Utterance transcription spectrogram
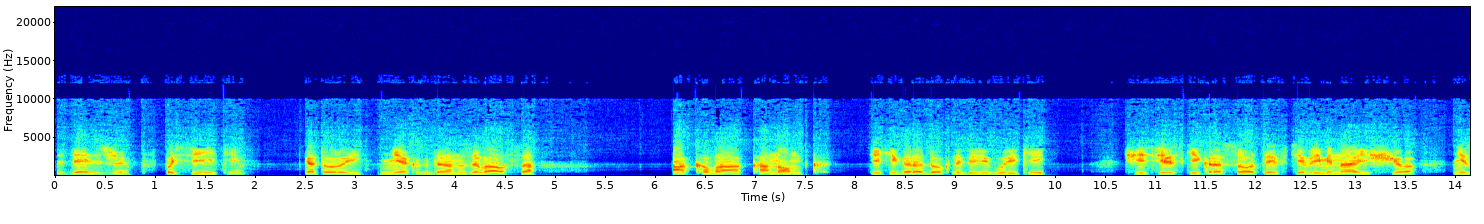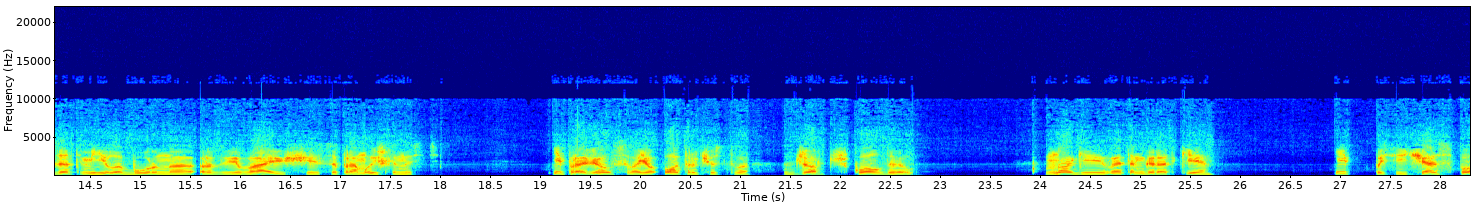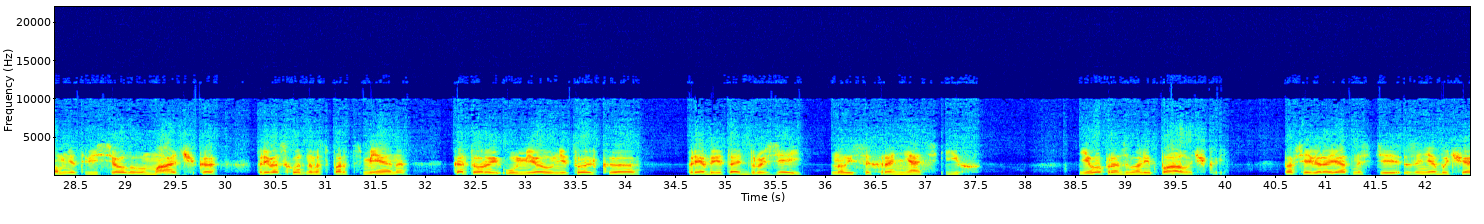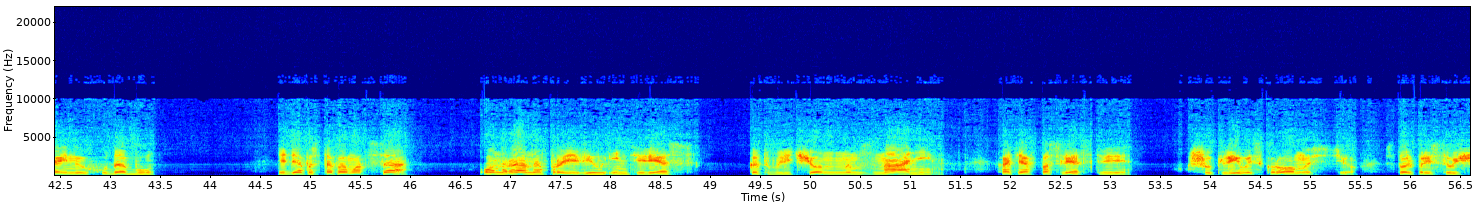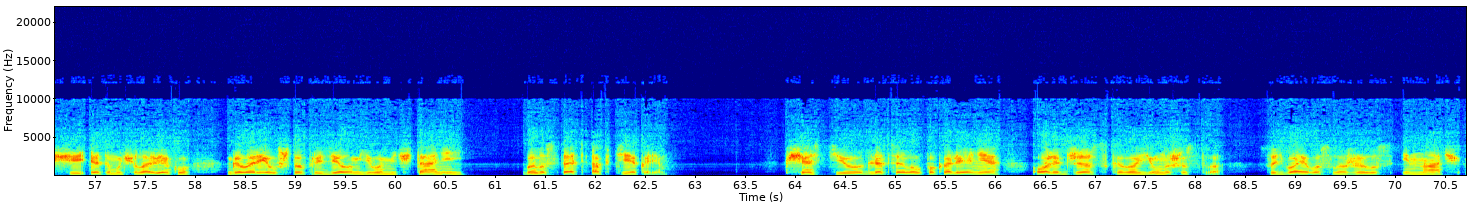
Здесь же, в Пассиике, который некогда назывался Акваканонг, тихий городок на берегу реки, чьи сельские красоты в те времена еще не затмила бурно развивающаяся промышленность, и провел свое отрочество Джордж Колдуэлл. Многие в этом городке и по сейчас помнят веселого мальчика, превосходного спортсмена, который умел не только приобретать друзей, но и сохранять их. Его прозвали «палочкой», по всей вероятности, за необычайную худобу. Идя по стопам отца, он рано проявил интерес к отвлеченным знаниям, хотя впоследствии шутливой скромностью, столь присущей этому человеку, говорил, что пределом его мечтаний было стать аптекарем. К счастью для целого поколения олиджерского юношества, судьба его сложилась иначе.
